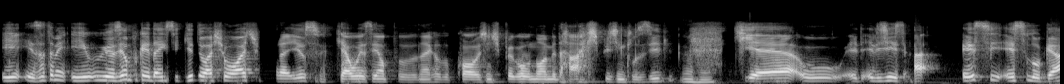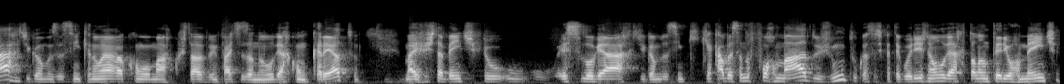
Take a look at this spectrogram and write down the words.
E, e, exatamente. E o exemplo que ele dá em seguida eu acho ótimo para isso, que é o exemplo né, do qual a gente pegou o nome da Aspid, inclusive, uhum. que é o. Ele, ele diz. A, esse, esse lugar, digamos assim, que não é como o Marcos estava enfatizando, um lugar concreto, mas justamente o, o, esse lugar, digamos assim, que, que, acaba sendo formado junto com essas categorias, não é um lugar que está lá anteriormente,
